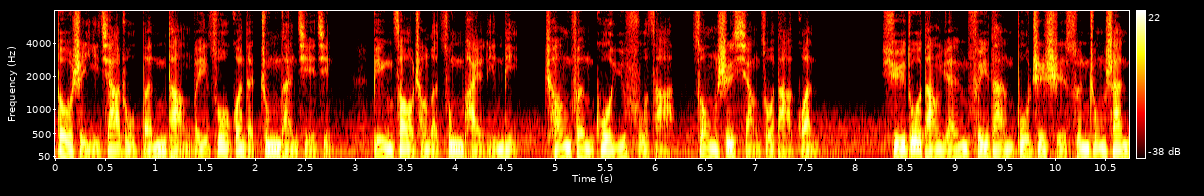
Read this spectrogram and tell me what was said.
都是以加入本党为做官的终南捷径，并造成了宗派林立，成分过于复杂，总是想做大官。许多党员非但不支持孙中山，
